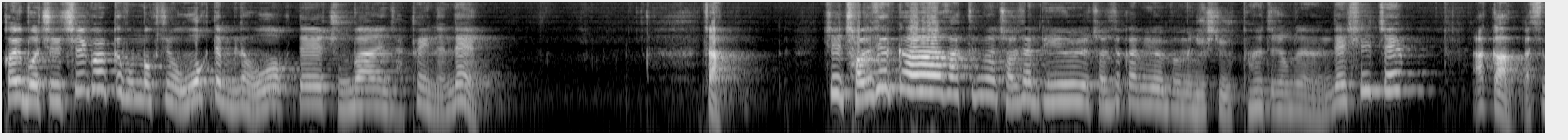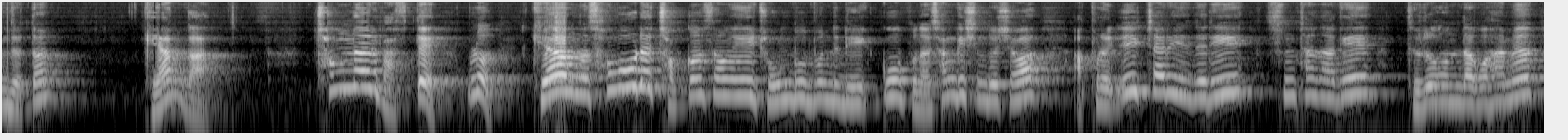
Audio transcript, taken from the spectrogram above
거의 뭐 지금 실거래가 본목 지금 5억대입니다. 5억대 중반이 잡혀 있는데 자, 지금 전세가 같은 건 전세 비율, 전세가 비율 보면 66% 정도 되는데 실제 아까 말씀드렸던 계양과 청라를 봤을 때 물론 계양은 서울의 접근성이 좋은 부분들이 있고 보다 상계 신도시와 앞으로 일자리들이 순탄하게 들어온다고 하면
